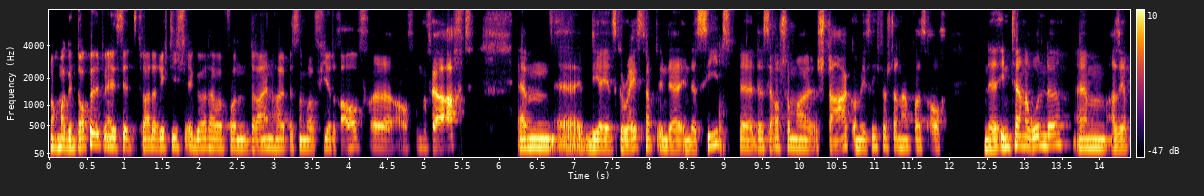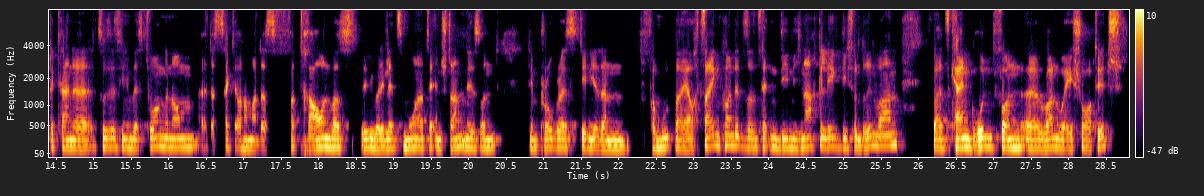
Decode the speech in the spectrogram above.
nochmal gedoppelt, wenn ich es jetzt gerade richtig äh, gehört habe, von dreieinhalb bis nochmal vier drauf äh, auf ungefähr acht. Ähm, äh, die ihr jetzt geraced habt in der, in der Seed. das ist ja auch schon mal stark. Und wenn ich es richtig verstanden habe, war es auch eine interne Runde. Ähm, also ihr habt ja keine zusätzlichen Investoren genommen. Äh, das zeigt ja auch nochmal das Vertrauen, was über die letzten Monate entstanden ist und den Progress, den ihr dann vermutbar ja auch zeigen konntet, sonst hätten die nicht nachgelegt, die schon drin waren. War jetzt kein Grund von äh, Runway Shortage,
